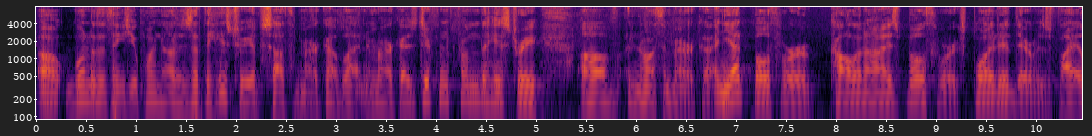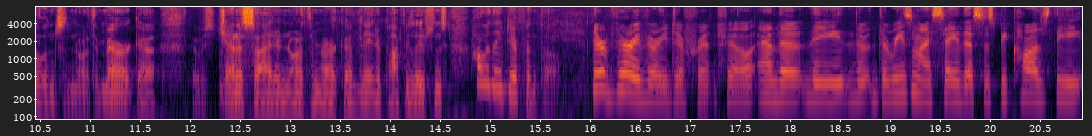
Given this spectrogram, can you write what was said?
Uh, one of the things you point out is that the history of South America, of Latin America, is different from the history of North America. And yet both were colonized, both were exploited. There was violence in North America. There was genocide in North America of native populations. How are they different, though? They're very, very different, Phil. And the, the, the, the reason I say this is because the,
